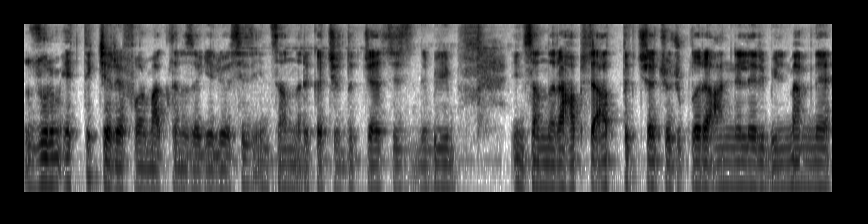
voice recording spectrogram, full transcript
zulüm ettikçe reform aklınıza geliyor. Siz insanları kaçırdıkça, siz ne bileyim insanları hapse attıkça, çocukları, anneleri bilmem ne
